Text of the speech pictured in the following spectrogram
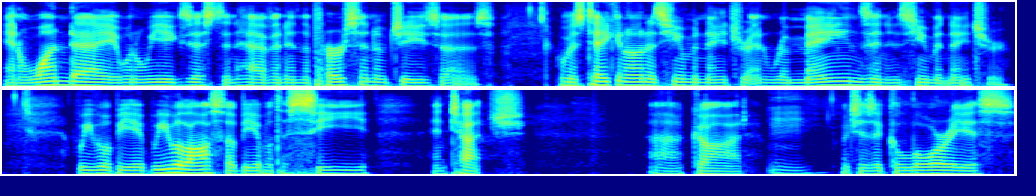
And one day, when we exist in heaven in the person of Jesus, who has taken on His human nature and remains in His human nature, we will be we will also be able to see and touch uh, God Mm. which is a glorious,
